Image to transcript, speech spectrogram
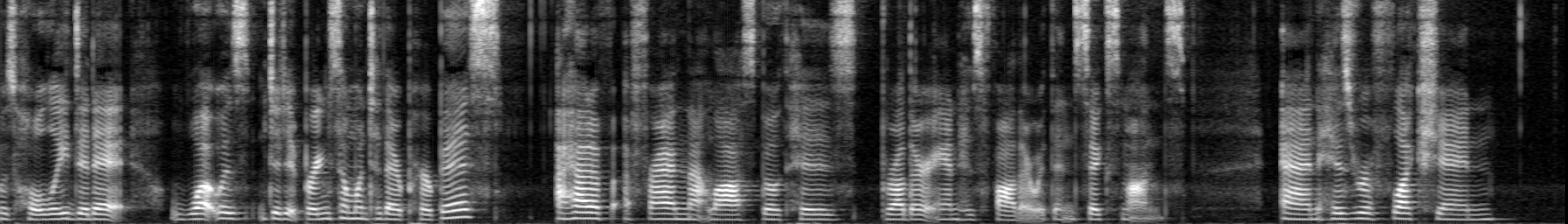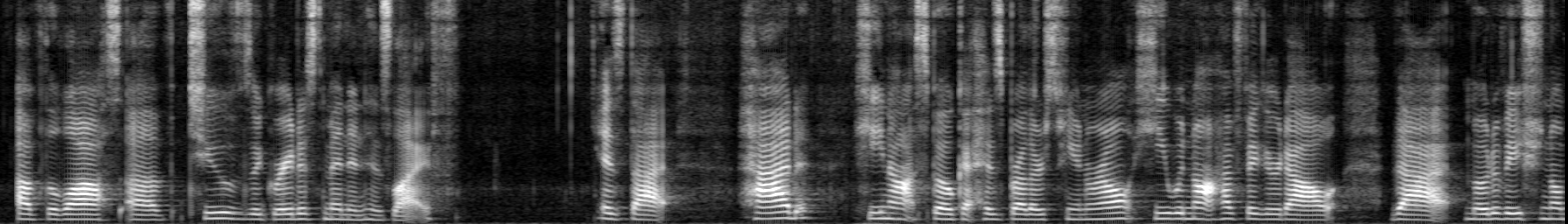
was holy? Did it what was did it bring someone to their purpose? I had a, a friend that lost both his brother and his father within 6 months. And his reflection of the loss of two of the greatest men in his life is that had he not spoke at his brother's funeral, he would not have figured out that motivational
